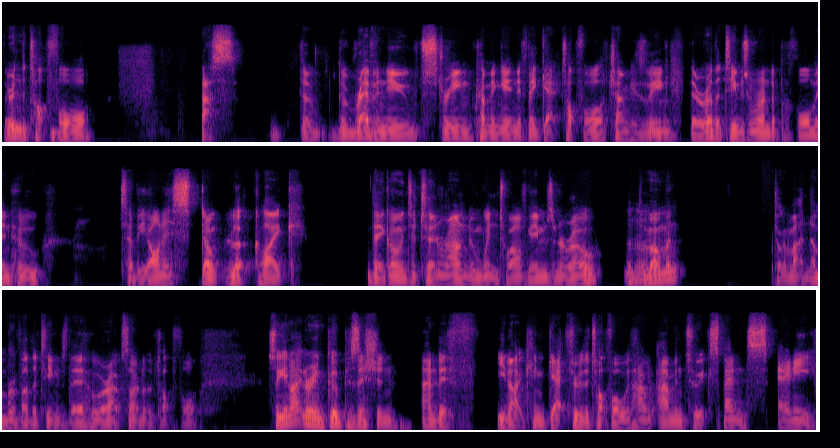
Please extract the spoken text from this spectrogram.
They're in the top four. That's the the revenue stream coming in if they get top four Champions League. Mm-hmm. There are other teams who are underperforming who, to be honest, don't look like they're going to turn around and win 12 games in a row mm-hmm. at the mm-hmm. moment. Talking about a number of other teams there who are outside of the top four. So United are in good position, and if United can get through the top four without having to expense any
